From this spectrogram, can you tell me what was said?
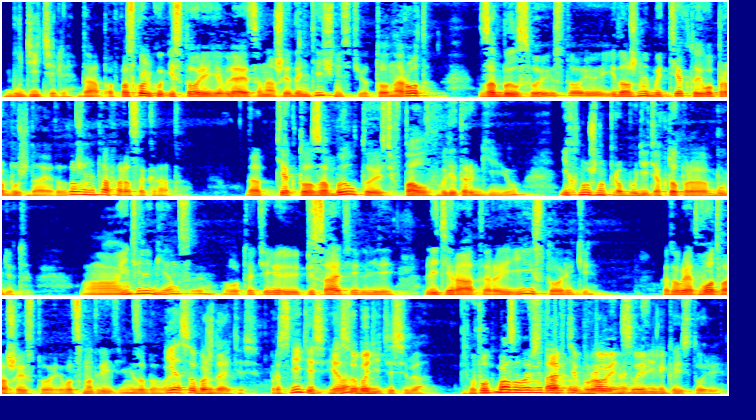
будители. Да, поскольку история является нашей идентичностью, то народ забыл свою историю и должны быть те, кто его пробуждает. Это тоже метафора Сократа. Да, те, кто забыл, то есть впал в литургию, их нужно пробудить. А кто пробудит? А, интеллигенция, вот эти писатели, литераторы и историки, которые говорят, вот ваша история, вот смотрите, не забывайте. И освобождайтесь. Проснитесь и да? освободите себя. Вот, вот базовая метафора. Ставьте вровень Конечно. своей великой истории.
